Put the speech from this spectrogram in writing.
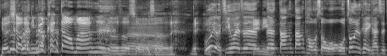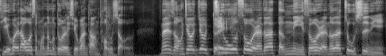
有小孩，你没有看到吗？那什么什么什么什么的。对，不过有机会真的，那当当投手，我我终于可以开始体会到为什么那么多人喜欢当投手了。那种就就几乎所有人都在等你，所有人都在注视你。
